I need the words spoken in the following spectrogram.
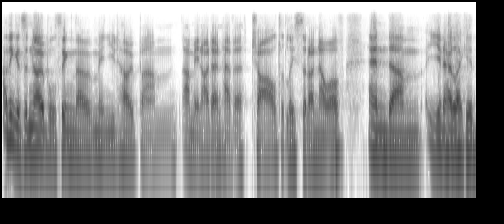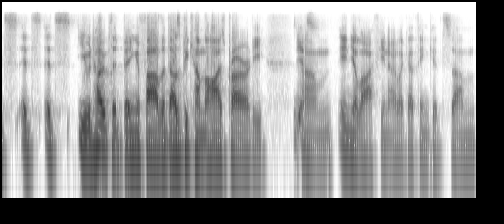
I think it's a noble thing, though. I mean, you'd hope. Um, I mean, I don't have a child, at least that I know of, and um, you know, like it's it's it's. You would hope that being a father does become the highest priority Yes. um, in your life. You know, like I think it's um,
